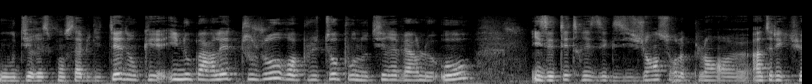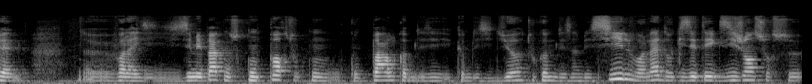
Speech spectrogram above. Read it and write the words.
ou, d'irresponsabilité. Donc ils nous parlaient toujours plutôt pour nous tirer vers le haut. Ils étaient très exigeants sur le plan euh, intellectuel. Euh, voilà, ils, aimaient pas qu'on se comporte ou qu'on parle comme des comme des idiotes ou comme des imbéciles. Voilà, donc ils étaient exigeants sur ce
